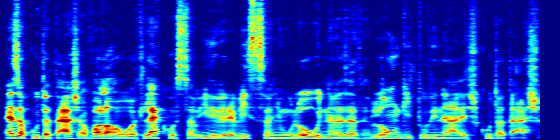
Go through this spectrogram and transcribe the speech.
Ez a kutatás a valaha volt leghosszabb időre visszanyúló úgynevezett longitudinális kutatás.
